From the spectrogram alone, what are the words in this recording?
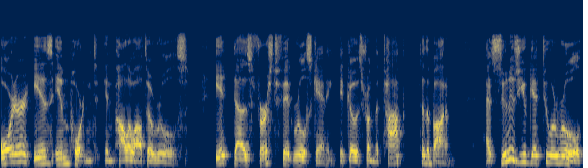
Order is important in Palo Alto rules. It does first fit rule scanning. It goes from the top to the bottom. As soon as you get to a rule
